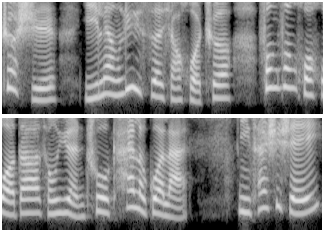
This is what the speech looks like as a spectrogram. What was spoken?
这时，一辆绿色小火车风风火火地从远处开了过来。你猜是谁？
